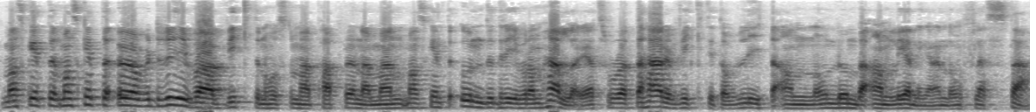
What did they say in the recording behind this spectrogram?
man ska, inte, man ska inte överdriva vikten hos de här papperna men man ska inte underdriva dem heller. Jag tror att det här är viktigt av lite annorlunda anledningar än de flesta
